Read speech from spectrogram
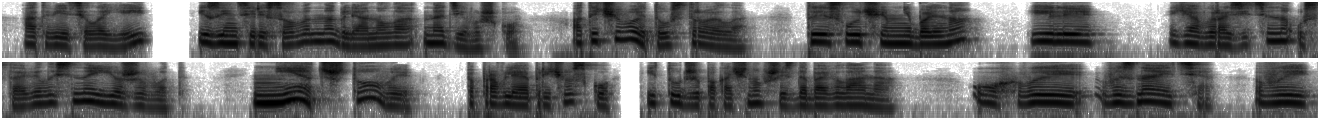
— ответила ей и заинтересованно глянула на девушку. «А ты чего это устроила? Ты случаем не больна? Или...» Я выразительно уставилась на ее живот. «Нет, что вы!» Поправляя прическу и тут же покачнувшись, добавила она. «Ох, вы... вы знаете, вы...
